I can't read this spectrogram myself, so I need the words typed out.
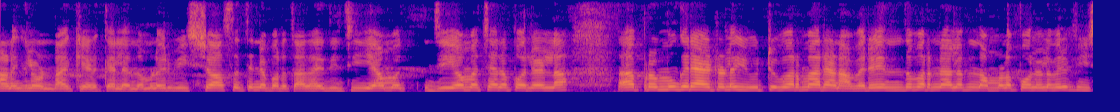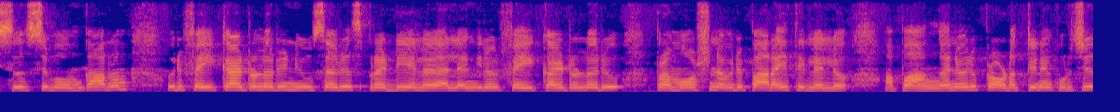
ആണെങ്കിലും ഉണ്ടാക്കിയെടുക്കാം അല്ലേ? നമ്മളൊരു വിശ്വാസത്തിന്റെ പുറത്ത് അതായത് ജിയോ ജിയോ മച്ചാനെ പോലെയുള്ള പ്രമുഖരായിട്ടുള്ള യൂട്യൂബർമാരാണ്. അവർ എന്ത് പറഞ്ഞാലും നമ്മളെ പോലുള്ളവർ വിശ്വസിച്ച് പോകും. കാരണം ഒരു ഫേക്ക് ആയിട്ടുള്ള ഒരു ന്യൂസ് അവർ സ്പ്രെഡ് ചെയ്യല്ലോ അല്ലെങ്കിൽ ഒരു ഫേക്ക് ആയിട്ടുള്ള ഒരു പ്രൊമോഷൻ അവർ പറയത്തില്ലല്ലോ. അപ്പോൾ അങ്ങനെ ഒരു പ്രോഡക്റ്റിനെ കുറിച്ച്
